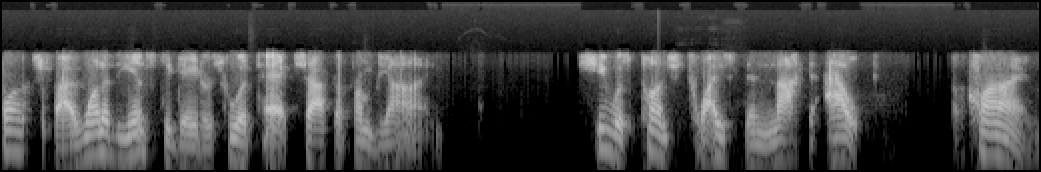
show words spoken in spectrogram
punched by one of the instigators who attacked Chaka from behind. She was punched twice and knocked out. A crime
